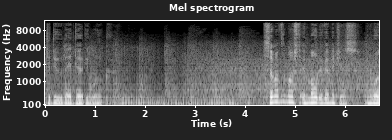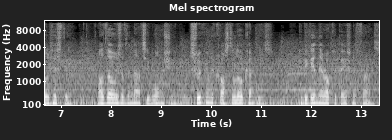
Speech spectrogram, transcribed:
to do their dirty work. Some of the most emotive images in world history are those of the Nazi war machine sweeping across the Low Countries to begin their occupation of France.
